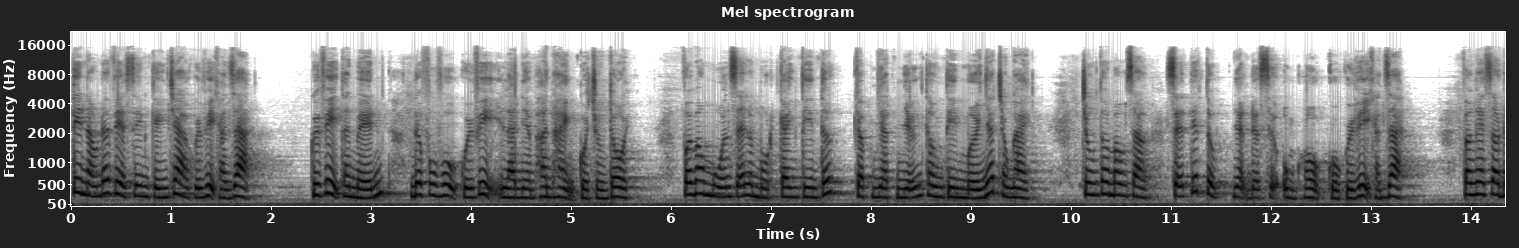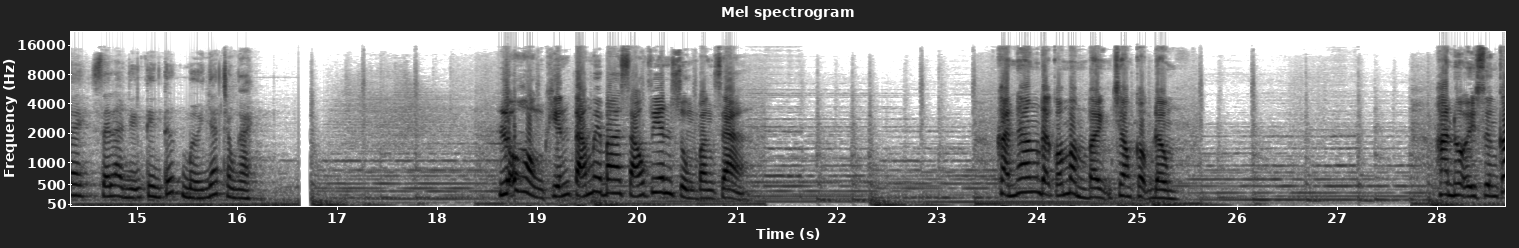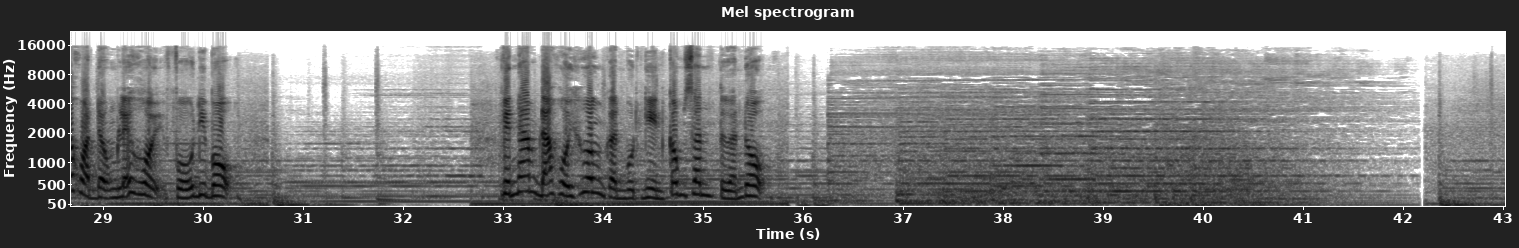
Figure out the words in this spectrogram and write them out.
Tin nóng đất Việt xin kính chào quý vị khán giả. Quý vị thân mến, được phục vụ quý vị là niềm hân hạnh của chúng tôi. Với mong muốn sẽ là một kênh tin tức cập nhật những thông tin mới nhất trong ngày. Chúng tôi mong rằng sẽ tiếp tục nhận được sự ủng hộ của quý vị khán giả. Và ngay sau đây sẽ là những tin tức mới nhất trong ngày. Lỗ hổng khiến 83 giáo viên dùng bằng giả. Khả năng đã có mầm bệnh trong cộng đồng. Hà Nội dừng các hoạt động lễ hội phố đi bộ. Việt Nam đã hồi hương gần 1.000 công dân từ Ấn Độ.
